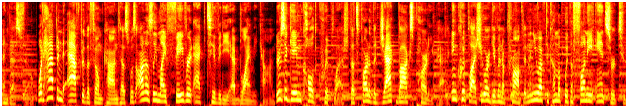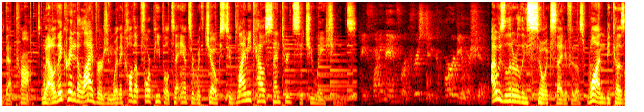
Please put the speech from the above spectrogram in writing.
and Best Film. What happened after the film contest was honestly my favorite activity at BlimeyCon. There's a game called Quiplash that's part of the Jackbox Party Pack. In Quiplash, you are given a prompt and then you have to come up with a funny answer to that prompt. Well, they created a live version where they called up four people to answer with jokes to Blimey Cow-centered situations. A funny name for a Christian car dealership. I was literally so excited for this. One, because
